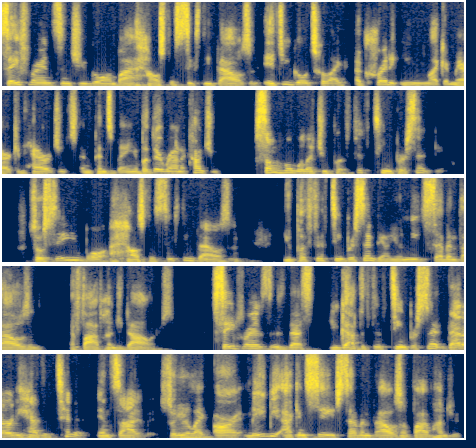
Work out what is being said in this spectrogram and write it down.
Say, for instance, you go and buy a house for sixty thousand. If you go to like a credit union, like American Heritage in Pennsylvania, but they're around the country, some of them will let you put fifteen percent down. So say you bought a house for sixty thousand, you put fifteen percent down, you'll need seven thousand and five hundred dollars. Say, for instance, that's you got the fifteen percent that already has a tenant inside of it. So you're mm-hmm. like, all right, maybe I can save seven thousand five hundred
